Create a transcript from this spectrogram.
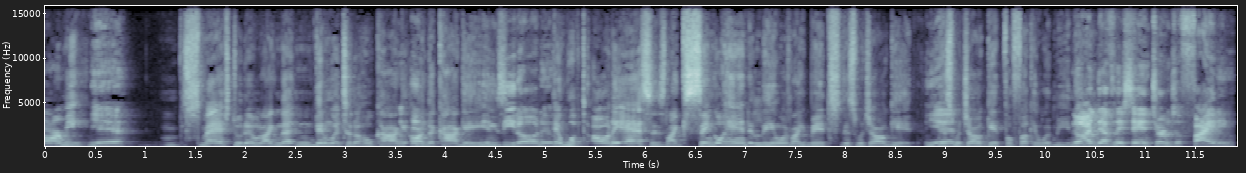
army, yeah. Smashed through them like nothing. Then went to the Hokage or the Kages and beat all them. and whooped all their asses like single handedly and was like, "Bitch, this what y'all get. Yeah. This what y'all get for fucking with me." No, I definitely say in terms of fighting,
